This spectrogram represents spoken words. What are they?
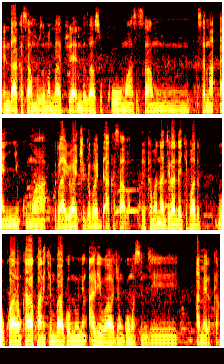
Inda aka samu zaman lafiya inda za su koma su samu sana'an yi kuma rayuwa ya ci gaba yadda aka saba. Kamar najeriya da ke fada boko haram kaga kwanakin ba gwamnonin arewa wajen goma sun je amerika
